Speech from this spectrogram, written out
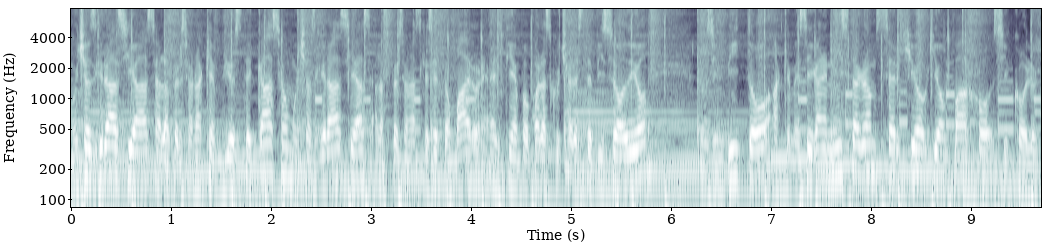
Muchas gracias a la persona que envió este caso, muchas gracias a las personas que se tomaron el tiempo para escuchar este episodio. Los invito a que me sigan en Instagram, Sergio-psicólogo.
